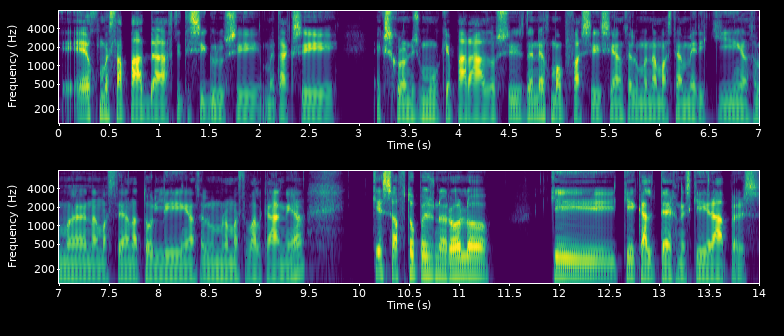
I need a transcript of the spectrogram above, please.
Έχουμε στα πάντα αυτή τη σύγκρουση μεταξύ εξυγχρονισμού και παράδοσης. Δεν έχουμε αποφασίσει αν θέλουμε να είμαστε Αμερική, αν θέλουμε να είμαστε Ανατολή, αν θέλουμε να είμαστε Βαλκάνια. Και σε αυτό παίζουν ρόλο και οι, και οι καλλιτέχνες και οι rappers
